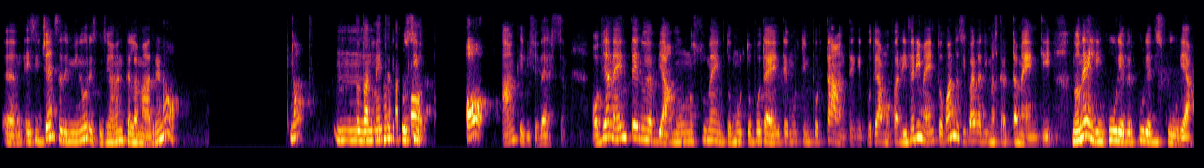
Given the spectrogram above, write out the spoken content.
eh, esigenza del minore esclusivamente alla madre, no. No. Mm, Totalmente mm, così. O anche viceversa. Ovviamente noi abbiamo uno strumento molto potente, molto importante che possiamo fare riferimento quando si parla di maltrattamenti. Non è l'incuria per curia di scuria,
